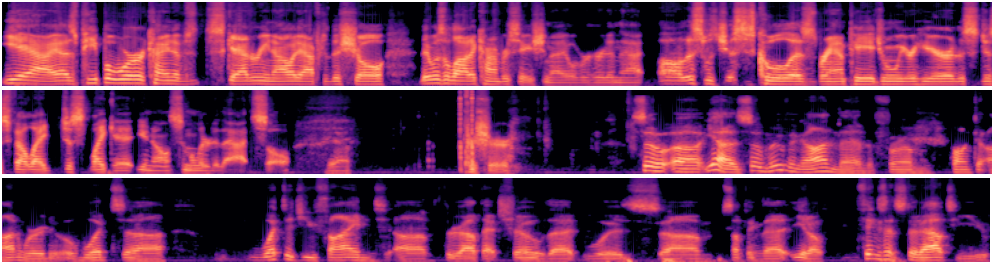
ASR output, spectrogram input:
yeah, as people were kind of scattering out after the show, there was a lot of conversation I overheard in that. Oh, this was just as cool as Rampage when we were here. This just felt like just like it, you know, similar to that. So Yeah. for sure. So uh yeah, so moving on then from punk onward, what uh what did you find uh, throughout that show that was um, something that you know things that stood out to you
